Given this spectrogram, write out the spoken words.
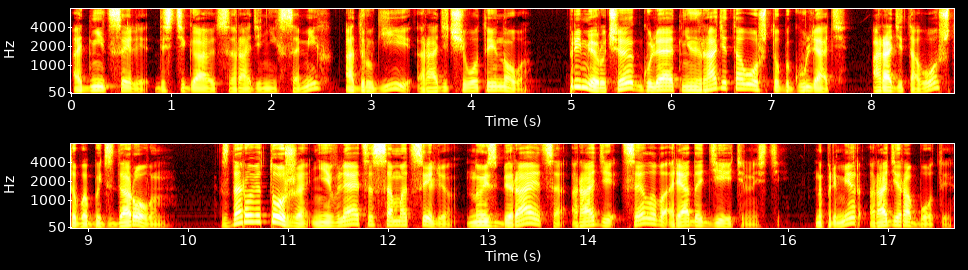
одни цели достигаются ради них самих, а другие – ради чего-то иного. К примеру, человек гуляет не ради того, чтобы гулять, а ради того, чтобы быть здоровым. Здоровье тоже не является самоцелью, но избирается ради целого ряда деятельностей, например, ради работы.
